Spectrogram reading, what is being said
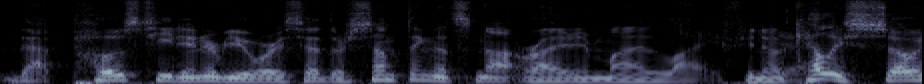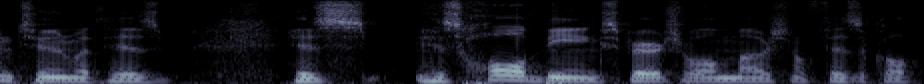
that post heat interview where he said there's something that's not right in my life. You know, Yeah. Kelly's so in tune with his his his whole being, spiritual, emotional, physical,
